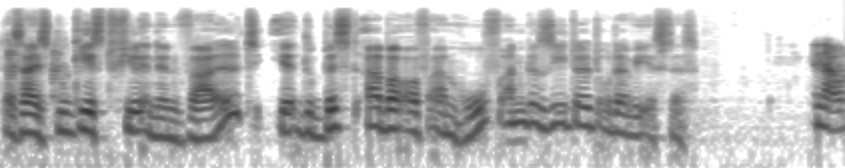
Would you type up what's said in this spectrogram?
Das heißt, du gehst viel in den Wald, ihr, du bist aber auf einem Hof angesiedelt oder wie ist das? Genau,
